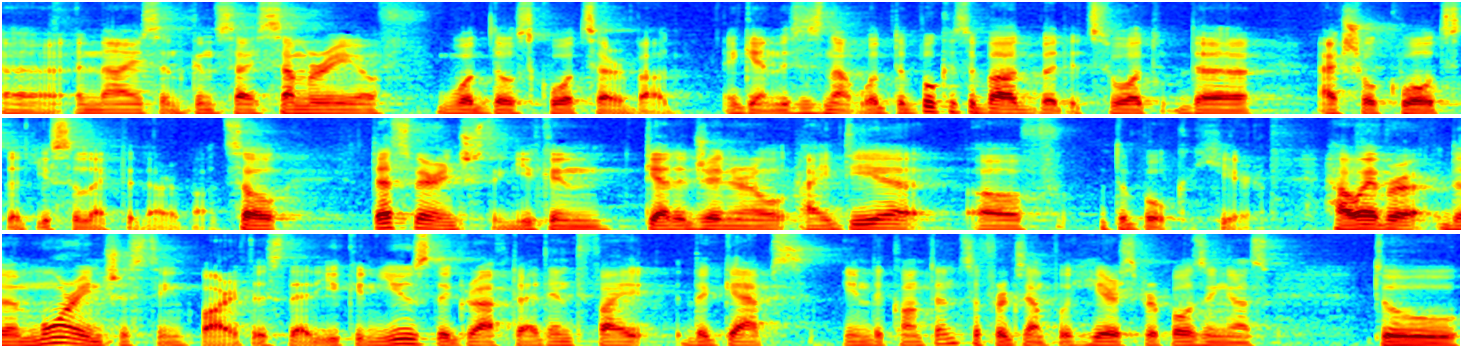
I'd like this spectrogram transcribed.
a, a nice and concise summary of what those quotes are about. Again, this is not what the book is about, but it's what the actual quotes that you selected are about. So that's very interesting. You can get a general idea of the book here. However, the more interesting part is that you can use the graph to identify the gaps in the content. So for example, here it's proposing us to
